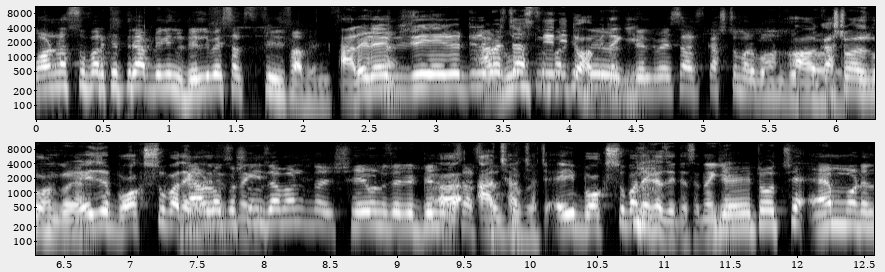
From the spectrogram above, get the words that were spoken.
কর্নার সুপার ক্ষেত্রে আপনি কিন্তু ডেলিভারি চার্জ ফ্রি পাবেন। আর এটা ডেলিভারি চার্জ নিয়ে দিতে হবে নাকি ডেলিভারি চার্জ কাস্টমার বহন করতে হবে। কাস্টমার বহন করে। এই যে বক্স সুপা দেখা যাচ্ছে লোকেশন যেমন সেই অনুযায়ী ডেলিভারি চার্জ আচ্ছা আচ্ছা আচ্ছা। এই বক্স সুপা দেখা যাইতেছে নাকি? এটা হচ্ছে এম মডেল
